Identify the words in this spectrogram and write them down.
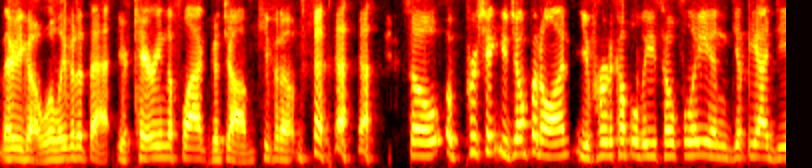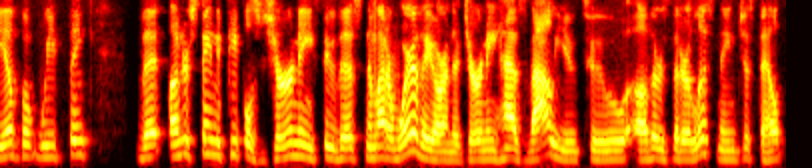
There you go. We'll leave it at that. You're carrying the flag. Good job. Keep it up. so appreciate you jumping on. You've heard a couple of these, hopefully, and get the idea. But we think that understanding people's journey through this, no matter where they are in their journey, has value to others that are listening just to help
